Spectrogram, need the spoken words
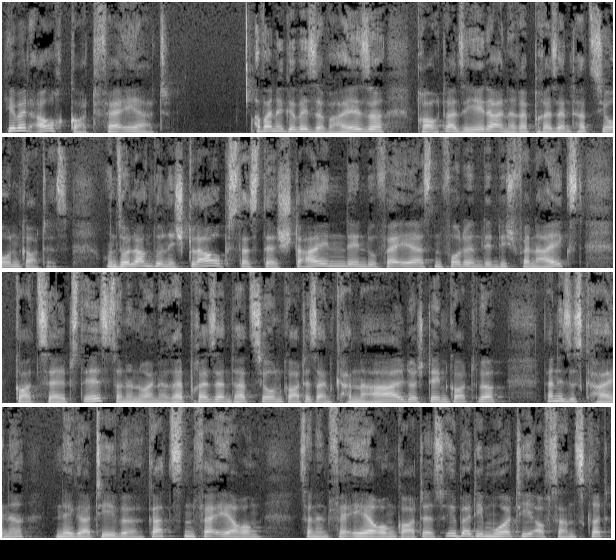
Hier wird auch Gott verehrt. Auf eine gewisse Weise braucht also jeder eine Repräsentation Gottes. Und solange du nicht glaubst, dass der Stein, den du verehrst und vor dem du dich verneigst, Gott selbst ist, sondern nur eine Repräsentation Gottes, ein Kanal, durch den Gott wirkt, dann ist es keine negative Götzenverehrung, sondern Verehrung Gottes über die Murti auf Sanskrit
